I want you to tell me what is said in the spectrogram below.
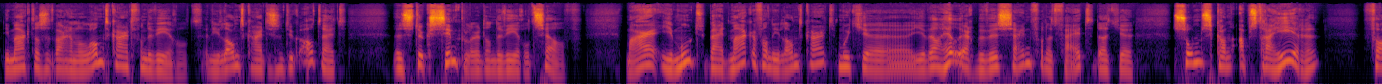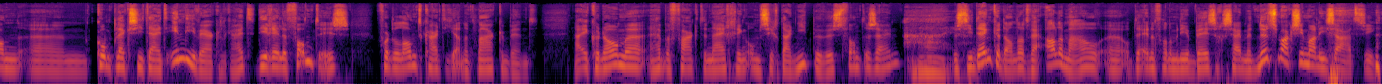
die maakt als het ware een landkaart van de wereld. En die landkaart is natuurlijk altijd een stuk simpeler dan de wereld zelf. Maar je moet bij het maken van die landkaart, moet je je wel heel erg bewust zijn van het feit dat je soms kan abstraheren van ehm, complexiteit in die werkelijkheid die relevant is voor de landkaart die je aan het maken bent. Nou, economen hebben vaak de neiging om zich daar niet bewust van te zijn. Ah, ja. Dus die denken dan dat wij allemaal eh, op de een of andere manier bezig zijn met nutsmaximalisatie.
